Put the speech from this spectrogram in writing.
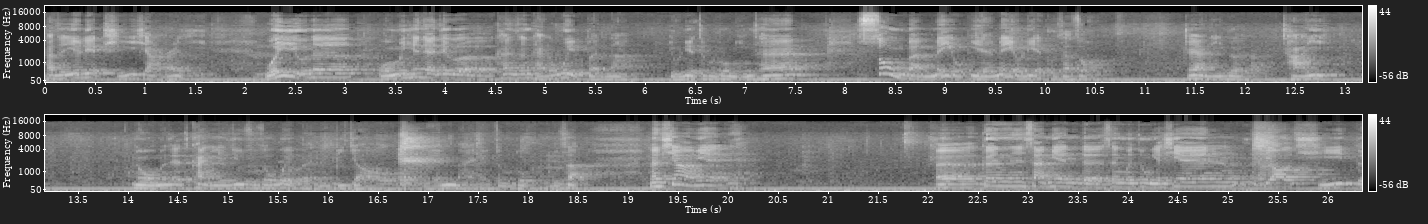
它只要列提一下而已。唯有呢，我们现在这个康生凯的魏本呢有列这么多名称，宋本没有，也没有列菩萨众。这样的一个差异，那我们再看，也就是说魏本呢比较圆满，有这么多菩萨。那下面，呃，跟上面的声闻众要先标其的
